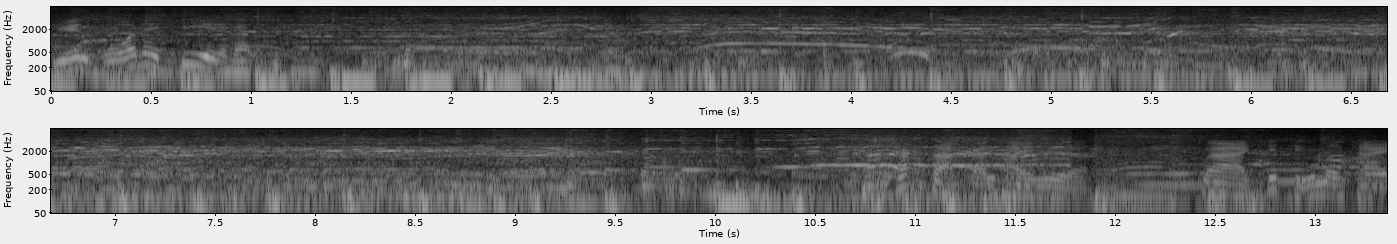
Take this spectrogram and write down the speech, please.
เวียนหัวได้ที่นะครับ ทักษะการพายเรือมาคิดถึงเมืองไทย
